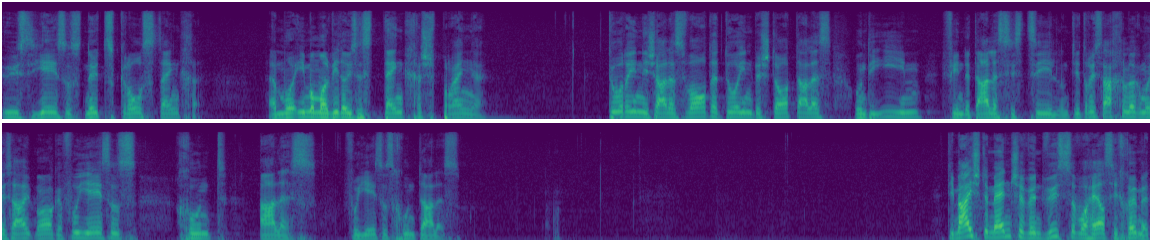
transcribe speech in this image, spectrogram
uns Jesus nicht zu gross denken. Er muss immer mal wieder unser Denken sprengen. Durch ihn ist alles geworden, durch ihn besteht alles und in ihm findet alles sein Ziel. Und die drei Sachen schauen wir uns heute Morgen. Von Jesus kommt alles. Von Jesus kommt alles. Die meisten Menschen wollen wissen, woher sie kommen.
